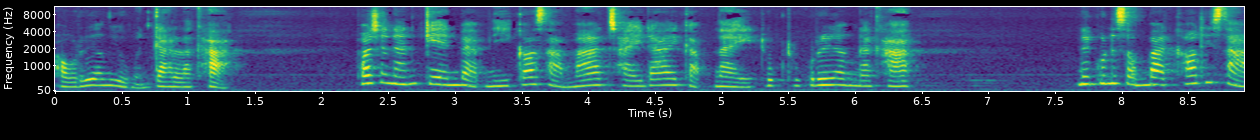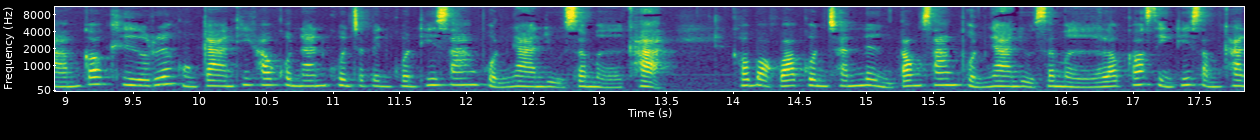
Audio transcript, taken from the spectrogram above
เอาเรื่องอยู่เหมือนกันละค่ะ เพราะฉะนั้นเกณฑ์แบบนี้ก็สามารถใช้ได้กับในทุกๆเรื่องนะคะ ในคุณสมบัติข้อที่ 3 ก็คือเรื่องของการที่เขาคนนั้นควรจะเป็นคนที่สร้างผลงานอยู่เสมอค่ะ เขาบอกว่าคนชั้นหนึ่งต้องสร้างผลงานอยู่เสมอ แล้วก็สิ่งที่สำคัญ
